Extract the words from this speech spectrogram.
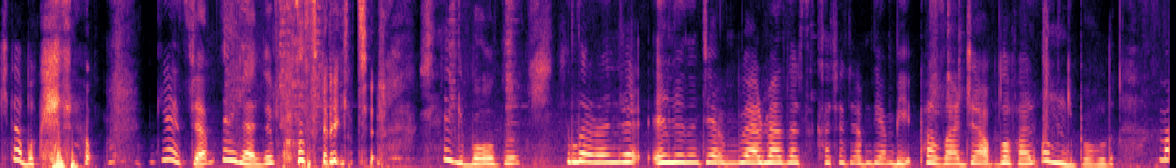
Kitap okuyacağım. Gezeceğim, eğleneceğim, konsere gideceğim. Şey gibi oldu. Yıllar önce evleneceğim, vermezlerse kaçacağım diyen bir pazarcı abla var. Onun gibi oldu. Ama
